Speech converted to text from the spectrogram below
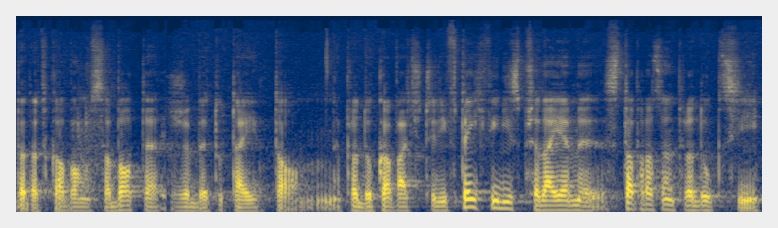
dodatkową sobotę, żeby tutaj to produkować. Czyli w tej chwili sprzedajemy 100% produkcji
